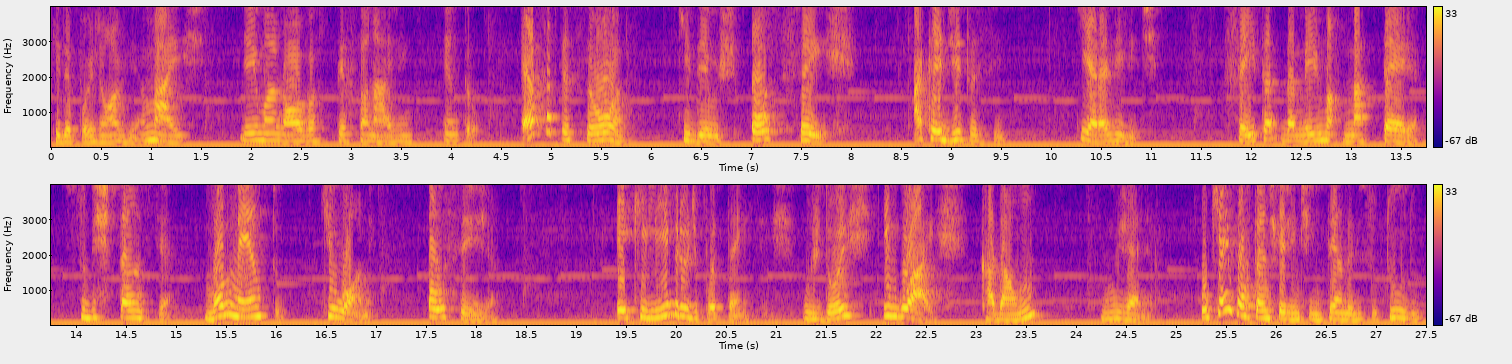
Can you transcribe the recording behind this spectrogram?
que depois não havia mais, e aí uma nova personagem entrou. Essa pessoa que Deus os fez, acredita-se que era Lilith, feita da mesma matéria, substância, momento que o homem. Ou seja, equilíbrio de potências, os dois iguais, cada um um gênero. O que é importante que a gente entenda disso tudo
